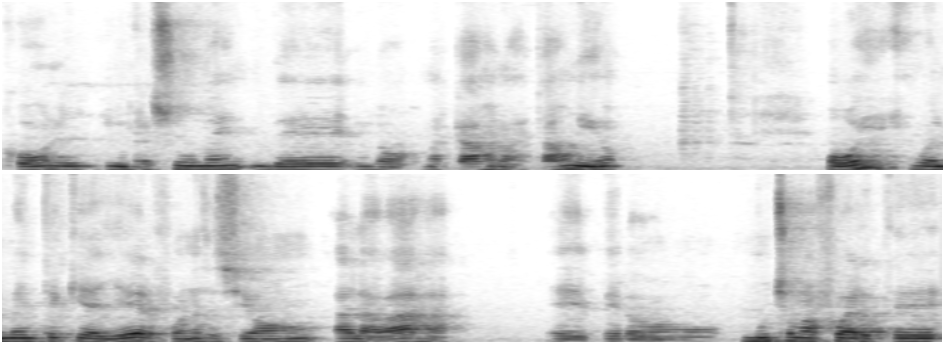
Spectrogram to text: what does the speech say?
con el, el resumen de los mercados en los Estados Unidos Hoy, igualmente que ayer, fue una sesión a la baja, eh, pero mucho más fuerte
